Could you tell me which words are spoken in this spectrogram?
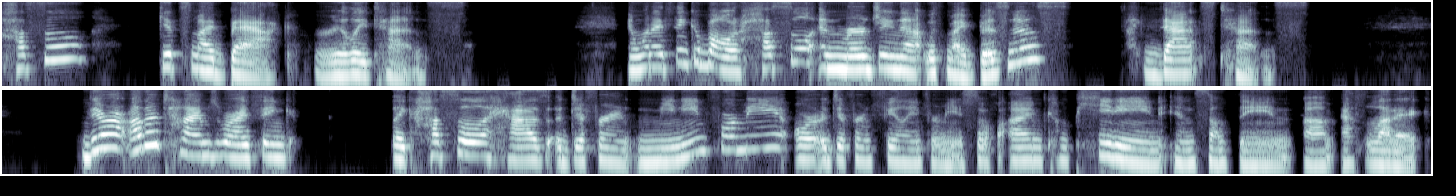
hustle gets my back really tense. And when I think about hustle and merging that with my business, that's tense there are other times where I think like hustle has a different meaning for me or a different feeling for me. So if I'm competing in something um, athletic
